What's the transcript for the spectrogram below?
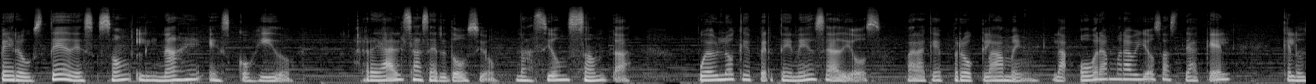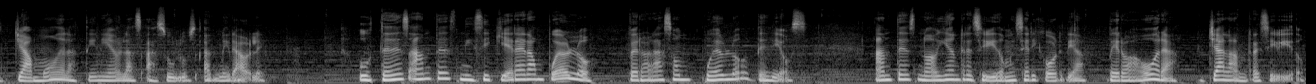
Pero ustedes son linaje escogido, real sacerdocio, nación santa, pueblo que pertenece a Dios, para que proclamen las obras maravillosas de aquel que los llamó de las tinieblas a su luz admirable. Ustedes antes ni siquiera eran pueblo, pero ahora son pueblo de Dios. Antes no habían recibido misericordia, pero ahora ya la han recibido.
